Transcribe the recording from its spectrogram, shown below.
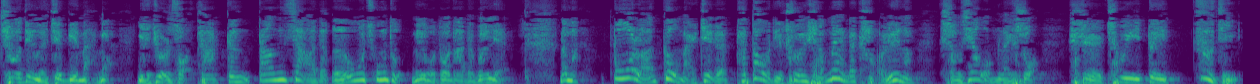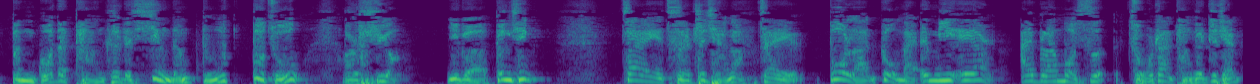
敲定了这笔买卖。也就是说，它跟当下的俄乌冲突没有多大的关联。那么。波兰购买这个，它到底出于什么样的考虑呢？首先，我们来说是出于对自己本国的坦克的性能不不足而需要一个更新。在此之前啊，在波兰购买 M1A2 埃布拉莫斯主战坦克之前，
